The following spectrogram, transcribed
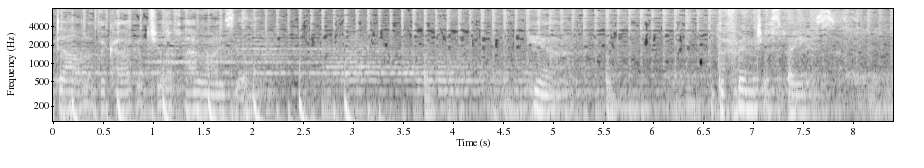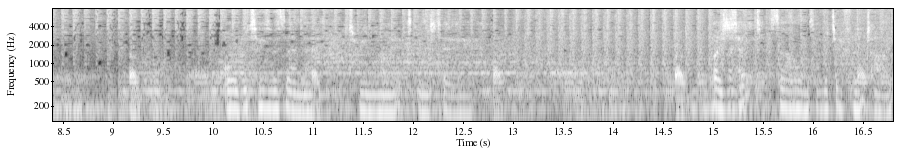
down at the curvature of the horizon. Here, at the fringe of space, orbiting the zenith between night and day, I detected sounds of a different type,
